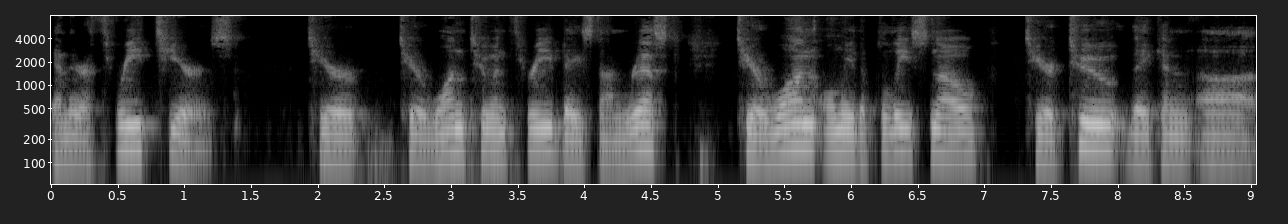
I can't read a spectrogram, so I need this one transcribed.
And there are three tiers: tier tier one, two, and three based on risk. Tier one, only the police know. Tier two, they can uh,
